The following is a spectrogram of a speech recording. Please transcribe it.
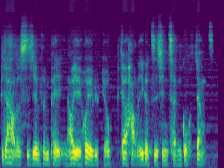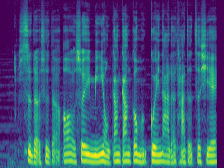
比较好的时间分配，然后也会有比较好的一个执行成果，这样子。是的，是的，哦，所以明勇刚刚跟我们归纳了他的这些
